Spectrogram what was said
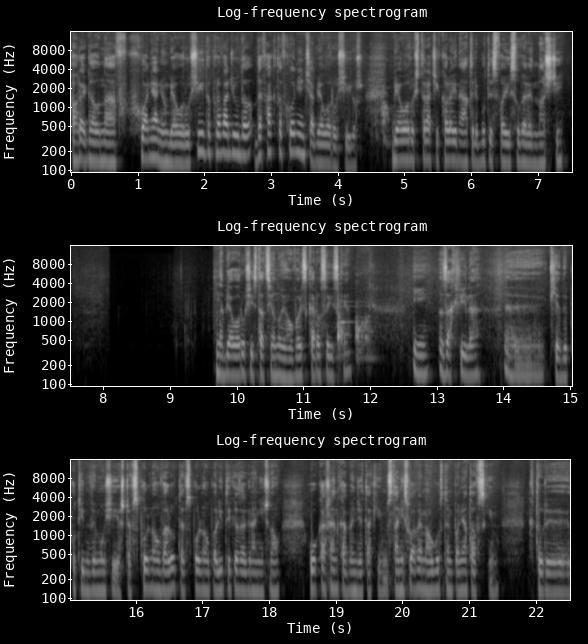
polegał na wchłanianiu Białorusi i doprowadził do de facto wchłonięcia Białorusi już. Białoruś traci kolejne atrybuty swojej suwerenności. Na Białorusi stacjonują wojska rosyjskie i za chwilę, y, kiedy Putin wymusi jeszcze wspólną walutę, wspólną politykę zagraniczną, Łukaszenka będzie takim Stanisławem Augustem Poniatowskim, który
